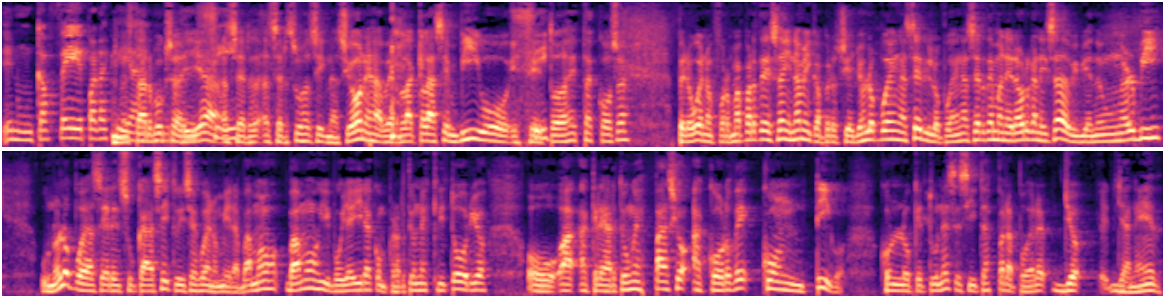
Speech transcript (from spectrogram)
en un café para que un Starbucks ahí a hacer hacer sus asignaciones, a ver la clase en vivo, este, todas estas cosas. Pero bueno, forma parte de esa dinámica, pero si ellos lo pueden hacer y lo pueden hacer de manera organizada viviendo en un Airbnb, uno lo puede hacer en su casa y tú dices, bueno, mira, vamos, vamos y voy a ir a comprarte un escritorio o a, crearte un espacio acorde contigo, con lo que tú necesitas para poder, yo, Janet,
